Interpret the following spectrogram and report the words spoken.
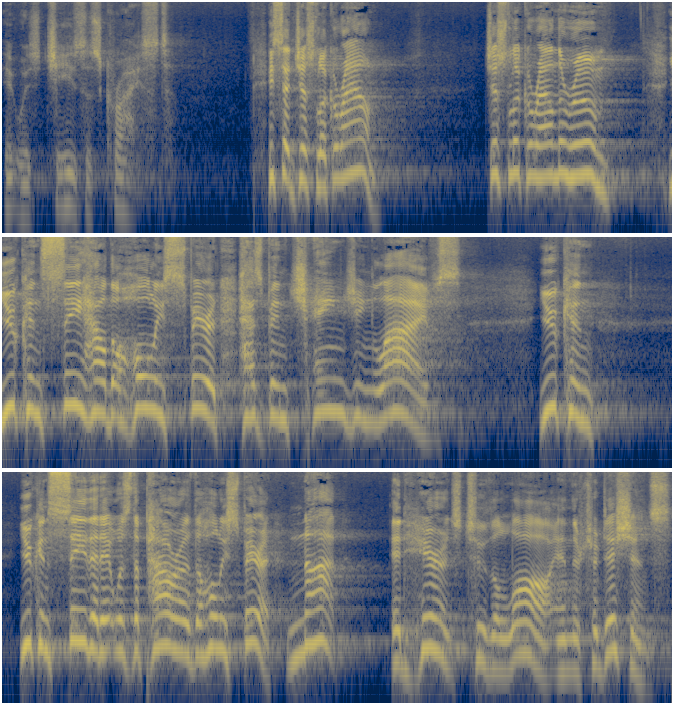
It was Jesus Christ. He said, just look around. Just look around the room. You can see how the Holy Spirit has been changing lives. You can, you can see that it was the power of the Holy Spirit, not adherence to the law and the traditions.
